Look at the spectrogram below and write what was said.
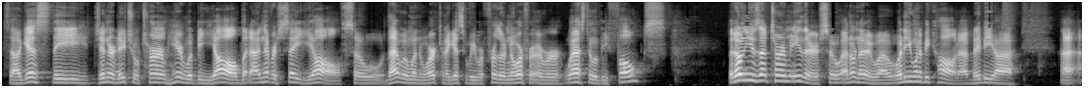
So I guess the gender neutral term here would be y'all, but I never say y'all. So that one wouldn't work. And I guess if we were further north or over west, it would be folks. But I don't use that term either. So I don't know. Uh, what do you want to be called? Uh, maybe, uh, uh,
